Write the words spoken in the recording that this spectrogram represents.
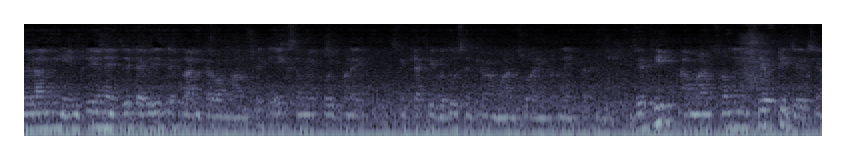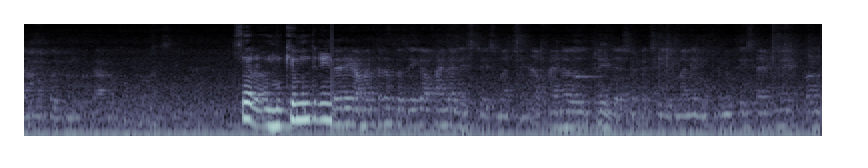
મેળાની એન્ટ્રી અને એક્ઝિટ એવી રીતે પ્લાન કરવામાં આવશે કે એક સમયે કોઈ પણ એક સંખ્યાથી વધુ સંખ્યામાં માણસો એન્ટર નહીં જેથી આ માણસોની સેફટી જે છે આમાં કોઈ પણ પ્રકારનો કોમ્પ્રોમાઇઝ સર મુખ્યમંત્રી અત્યારે આમંત્રણ પત્રિકા ફાઇનલ સ્ટેજમાં છે. આ ફાઇનલ થઈ જશે પછી માન્ય મુખ્યમંત્રી સાહેબને પણ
